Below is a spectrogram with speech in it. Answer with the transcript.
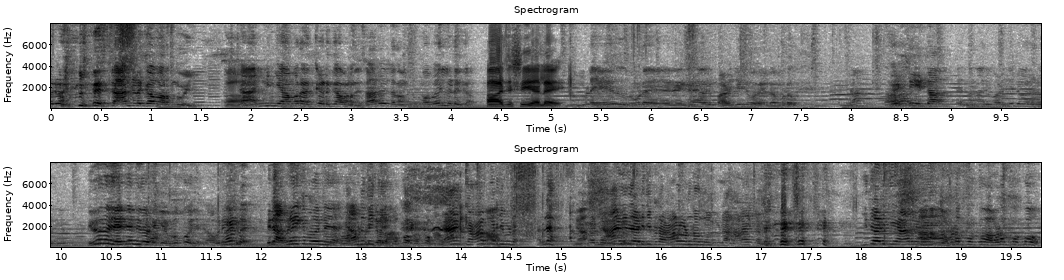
പരിപാടി സ്റ്റാൻഡ് എടുക്കാൻ മറന്നുപോയി. സ്റ്റാൻഡിങ് ക്യാമറ ഒക്കെ എടുക്കാൻ പറഞ്ഞു സാരമില്ല നമുക്ക് മൊബൈലിൽ എടുക്കാം. ആ അല്ലേ? നമ്മൾ ഏത് എങ്ങനെ ഒരു പറയല്ലോ നമ്മൾ അവിടെ പൊക്കോ അവിടെ പൊക്കോ.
